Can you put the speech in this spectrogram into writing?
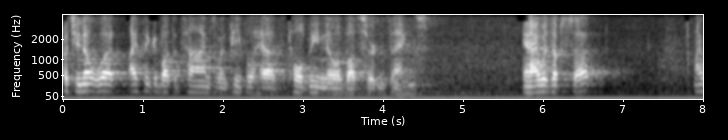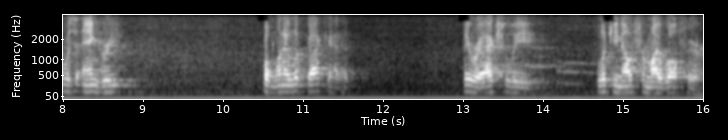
But you know what? I think about the times when people have told me no about certain things. And I was upset I was angry. But when I look back at it, they were actually looking out for my welfare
